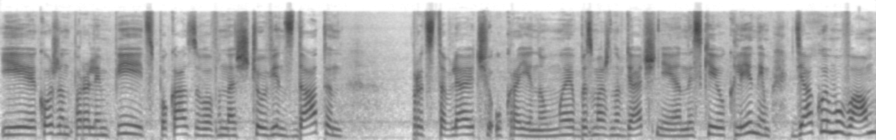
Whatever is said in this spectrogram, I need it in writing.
і кожен паралімпієць показував на що він здатен. Представляючи Україну, ми безмежно вдячні. Низький уклін їм. Дякуємо вам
